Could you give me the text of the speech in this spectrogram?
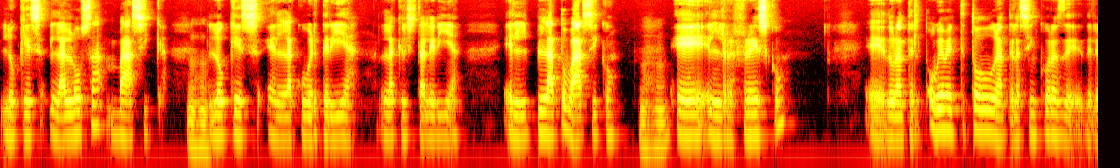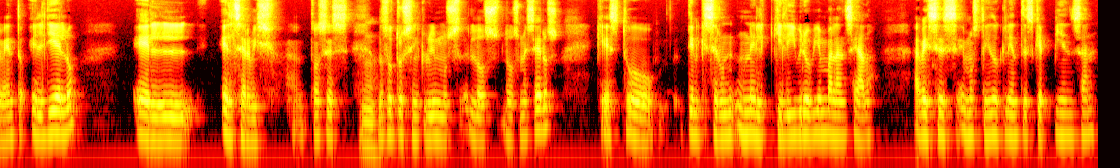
lo que es la losa básica, Lo que es eh, la cubertería, la cristalería, el plato básico, eh, el refresco, eh, durante el- obviamente todo durante las cinco horas de- del evento, el hielo, el, el servicio. Entonces, nosotros incluimos los, los meseros, que esto tiene que ser un, un equilibrio bien balanceado. A veces hemos tenido clientes que piensan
